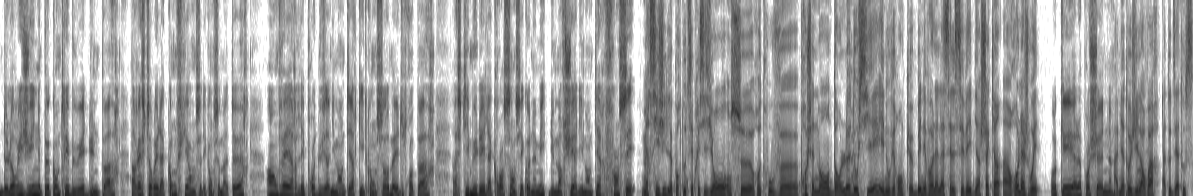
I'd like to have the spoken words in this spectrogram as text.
de l'origine peut contribuer d'une part à restaurer la confiance des consommateurs envers les produits alimentaires qu'ils consomment et d'autre part à stimuler la croissance économique du marché alimentaire français. Merci Gilles pour toutes ces précisions. On se retrouve euh, prochainement dans le dossier et nous verrons que bénévole à la CLCV, eh bien chacun a un rôle à jouer. Ok, à la prochaine. À bientôt Gilles, au revoir à toutes et à tous.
